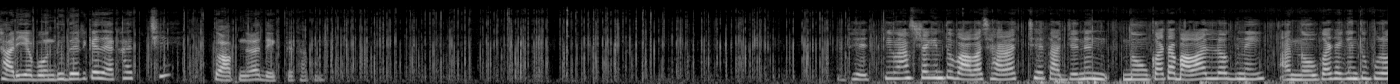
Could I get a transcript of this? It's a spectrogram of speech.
ছাড়িয়ে বন্ধুদেরকে দেখাচ্ছি তো আপনারা দেখতে থাকুন। ভেটকি মাছটা কিন্তু বাবা ছাড়াচ্ছে তার জন্য নৌকাটা বাবার লোক নেই। আর নৌকাটা কিন্তু পুরো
